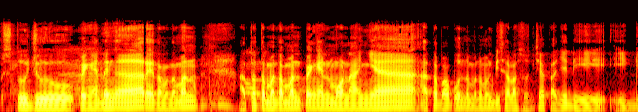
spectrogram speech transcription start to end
setuju pengen dengar ya teman-teman. Atau teman-teman pengen mau nanya atau apa pun teman-teman bisa langsung chat aja di IG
